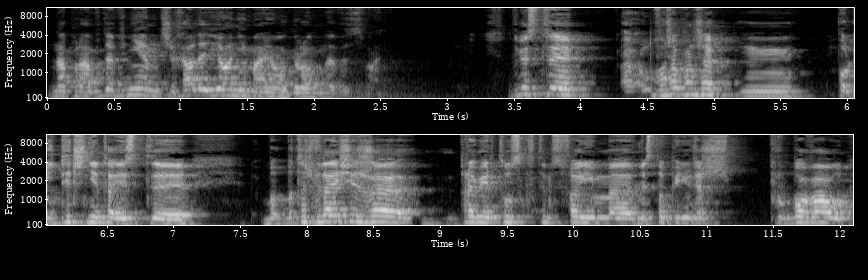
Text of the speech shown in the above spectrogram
naprawdę w Niemczech, ale i oni mają ogromne wyzwania. Natomiast y, uważa pan, że mm, politycznie to jest. Bo, bo też wydaje się, że premier Tusk w tym swoim wystąpieniu też próbował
